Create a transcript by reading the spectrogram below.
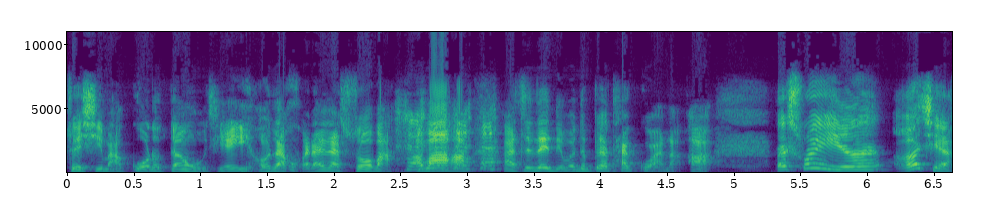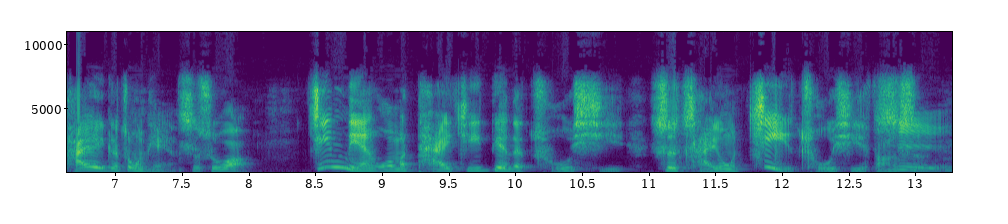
最起码过了端午节以后再回来再说吧，好不好？啊，这些你们就不要太管了啊。呃，所以呢，而且还有一个重点是说，今年我们台积电的除息是采用季除息方式，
